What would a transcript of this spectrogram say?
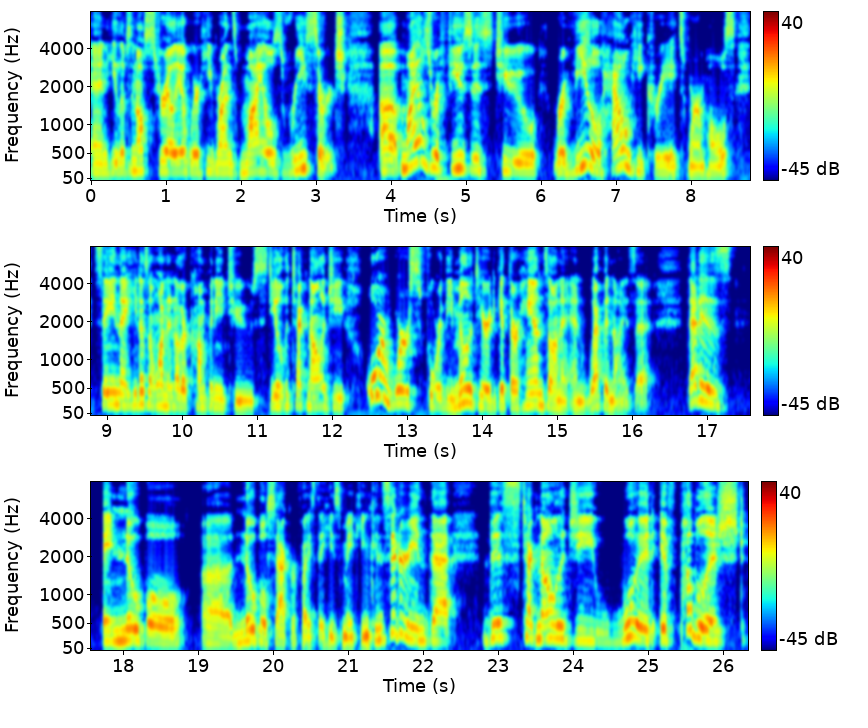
and he lives in Australia where he runs Miles Research. Uh, Miles refuses to reveal how he creates wormholes, saying that he doesn't want another company to steal the technology or worse, for the military to get their hands on it and weaponize it. That is a noble, uh, noble sacrifice that he's making, considering that this technology would, if published,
